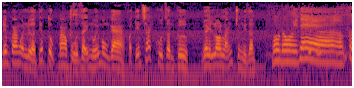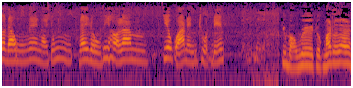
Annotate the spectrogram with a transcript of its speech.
Đêm qua ngọn lửa tiếp tục bao phủ dãy núi Mông Gà và tiến sát khu dân cư, gây lo lắng cho người dân. Bộ đội thế cơ đồng thế nói chung đầy đủ thì họ làm chiêu quá đến suốt đêm. Chứ bảo vệ trước mắt là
